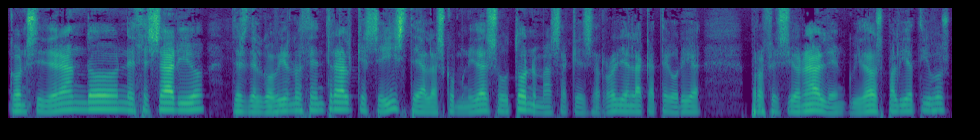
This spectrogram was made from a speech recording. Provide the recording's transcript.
considerando necesario desde el Gobierno central que se inste a las comunidades autónomas a que desarrollen la categoría profesional en cuidados paliativos,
